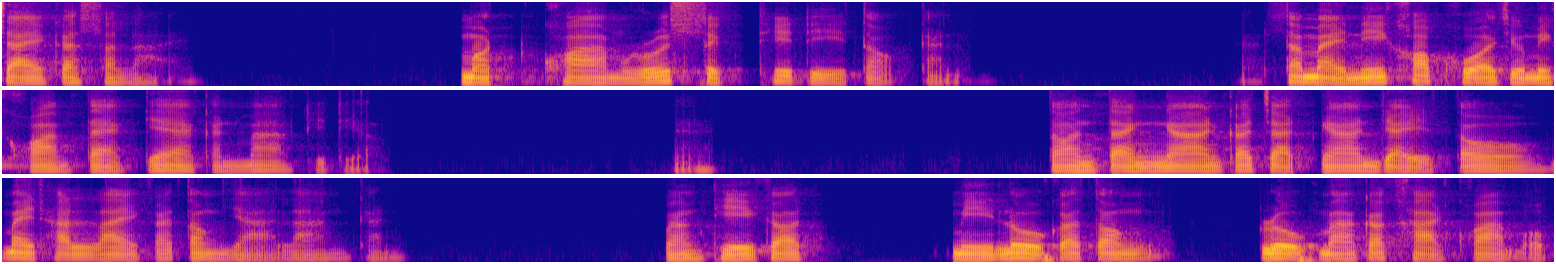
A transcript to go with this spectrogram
ใจก็สลาย หมดความรู้สึกที่ดีต่อกัน สมัยนี้ครอบครัวจึงมีความแตกแยกกันมากทีเดียว ตอนแต่งงานก็จัดงานใหญ่โต ไม่ทันไรก็ต้องหย่าร้างกัน บางทีก็มีลูกก็ต้องลูกมาก็ขาดความอบ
